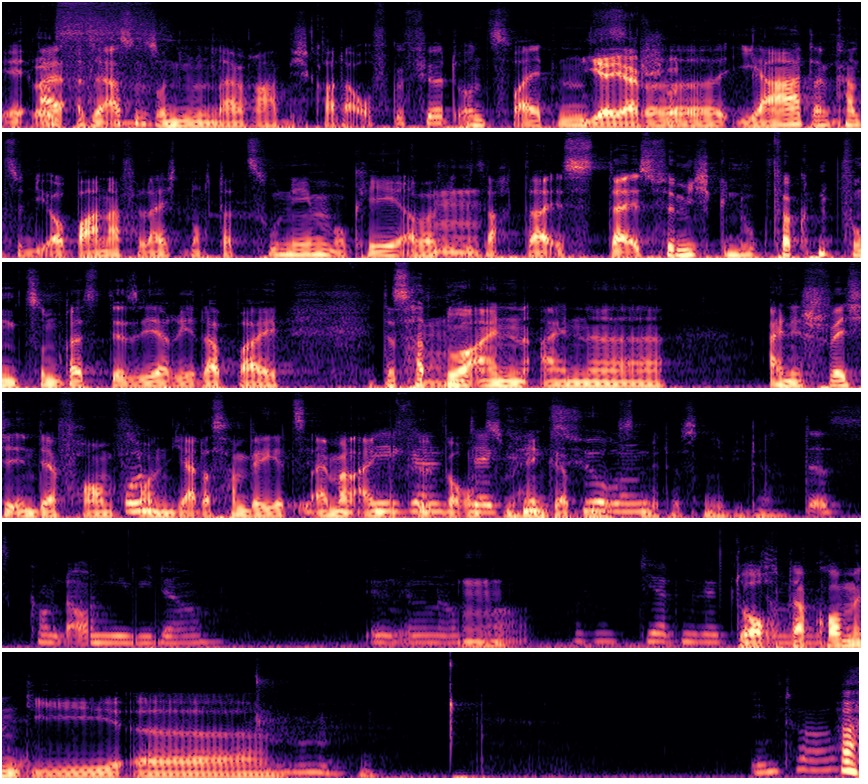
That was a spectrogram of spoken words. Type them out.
Äh, Das- also erstens, und Lyra habe ich gerade aufgeführt und zweitens, Ja, ja, äh, ja, dann kannst du die Urbana vielleicht noch dazu nehmen, okay, aber wie Mhm. gesagt, da ist, da ist für mich genug Verknüpfung zum Rest der Serie dabei. Das hat Mhm. nur ein, eine, eine Schwäche in der Form von, Und ja, das haben wir jetzt einmal eingeführt, warum zum Henker benutzen wir das nie wieder. Das kommt auch nie wieder. In irgendeiner Mhm. Form. Also, die hatten wir Doch, da kommen die, äh, Inter? ha,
